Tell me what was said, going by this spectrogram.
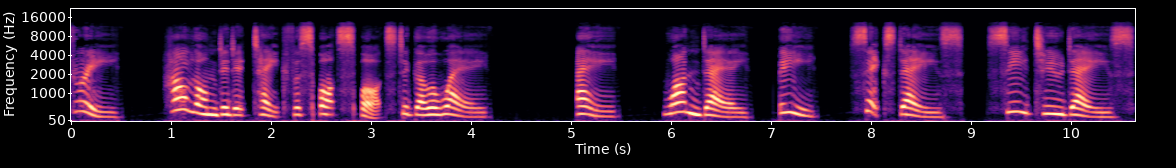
Three. How long did it take for Spot's spots to go away? A. One day. B. Six days. C. Two days.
